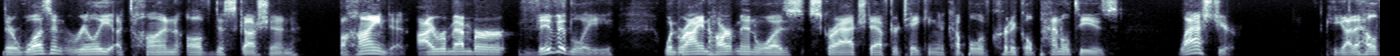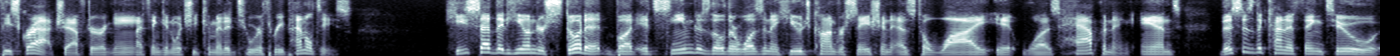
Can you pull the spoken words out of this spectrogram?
there wasn't really a ton of discussion behind it? I remember vividly when Ryan Hartman was scratched after taking a couple of critical penalties last year. He got a healthy scratch after a game, I think, in which he committed two or three penalties he said that he understood it, but it seemed as though there wasn't a huge conversation as to why it was happening. And this is the kind of thing, too,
